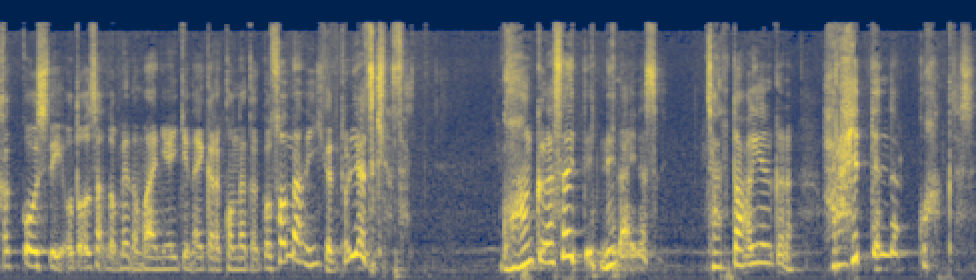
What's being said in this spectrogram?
格好をしてお父さんの目の前にはいけないからこんな格好そんなのいいからとりあえず来なさい。ご飯ください。って願いなさい。ちゃんとあげるから腹減ってんだろ。ご飯ください。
